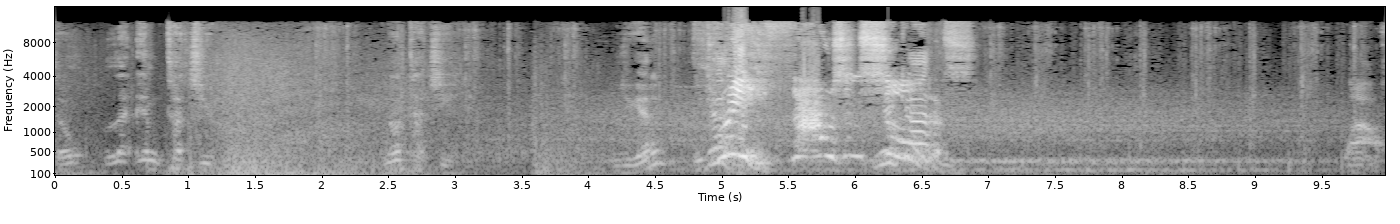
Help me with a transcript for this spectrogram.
Don't let him touch you. No touchy. Did you get him? You got. Three thousand You got him. souls. Wow.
